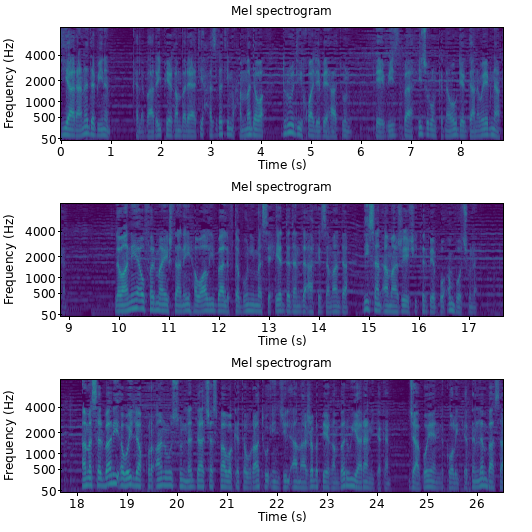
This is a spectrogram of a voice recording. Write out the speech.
دیارانە دەبینن کە لە بارەی پێغەمبەرایەتی حەزرەتی محەممەدەوە دروودی خوا لێ بێ هاتوون و پێویست بە هیچ ڕوونکردنەوە و لێکدانەوەیەک ناکەن. لەوانەیە ئەو فەرمایشتانەی هەواڵی بالفتەبوونی مەسیحیەت دەدەن لە ئاخیرزەماندا دیسان ئاماژەیەکی تر بێ بۆ ئەم بۆچوونە. ئەمە سەرباری ئەوەی لە قورئان و سوننەتدا چەسپاوە کە تەورات و ئینجیل ئاماژە بە پێغەمبەر و یارانی دەکەن، جا بۆیە نکۆڵی کردن لەم باسە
